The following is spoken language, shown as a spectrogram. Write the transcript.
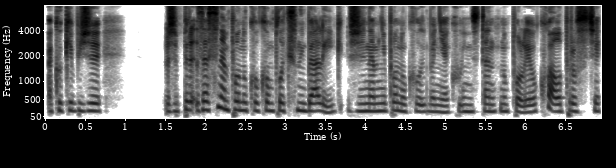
ako keby, že že pre, zase nám ponúkol komplexný balík, že nám neponúkol iba nejakú instantnú polievku, ale proste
